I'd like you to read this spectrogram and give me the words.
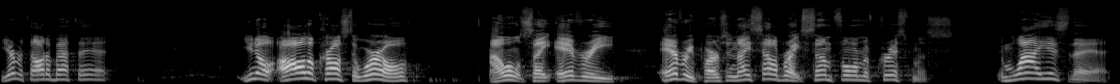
You ever thought about that? You know, all across the world, I won't say every every person, they celebrate some form of Christmas. And why is that?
